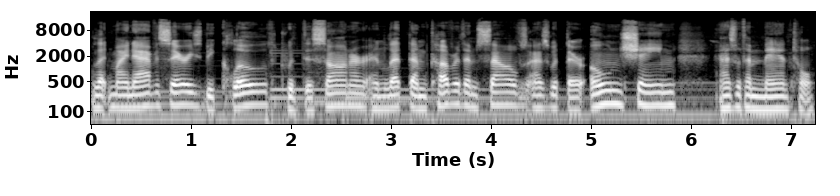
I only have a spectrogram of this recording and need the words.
Let mine adversaries be clothed with dishonor, and let them cover themselves as with their own shame, as with a mantle.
